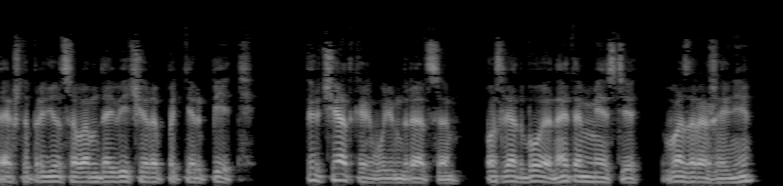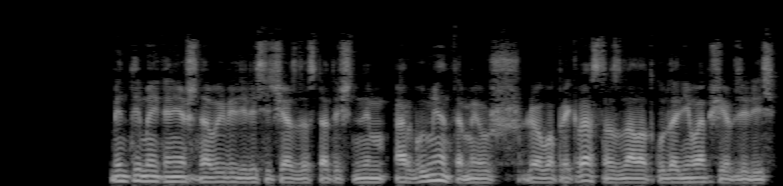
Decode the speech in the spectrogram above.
Так что придется вам до вечера потерпеть. В перчатках будем драться. После отбоя на этом месте. Возражение? Бинты мои, конечно, выглядели сейчас достаточным аргументом, и уж Лева прекрасно знал, откуда они вообще взялись.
